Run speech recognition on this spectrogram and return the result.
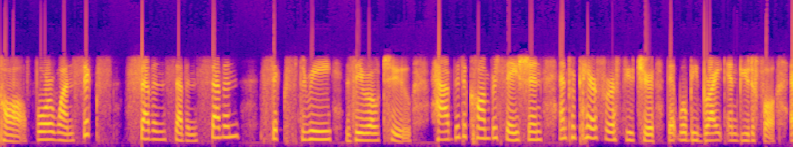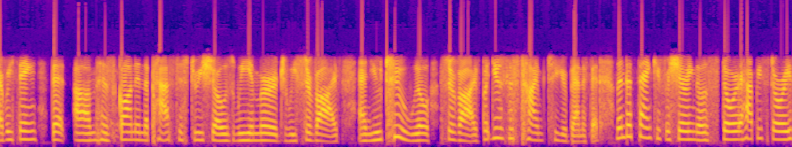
call. 416 777 6302. Have the conversation and prepare for a future that will be bright and beautiful. Everything that um, has gone in the past history shows we emerge, we survive, and you too will survive. But use this time to your benefit. Linda, thank you for sharing those story, happy stories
